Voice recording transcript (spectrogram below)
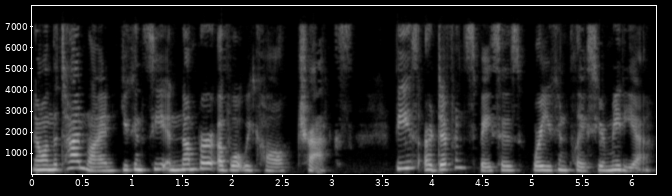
Now on the timeline, you can see a number of what we call tracks. These are different spaces where you can place your media.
